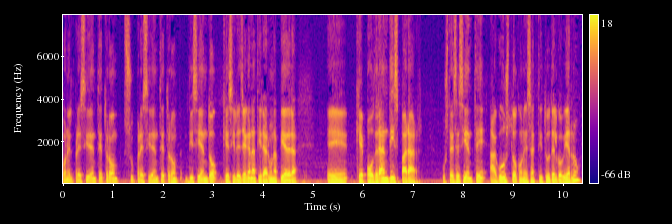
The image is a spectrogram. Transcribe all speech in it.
con el presidente Trump, su presidente Trump, diciendo que si le llegan a tirar una piedra, eh, que podrán disparar? ¿Usted se siente a gusto con esa actitud del gobierno?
